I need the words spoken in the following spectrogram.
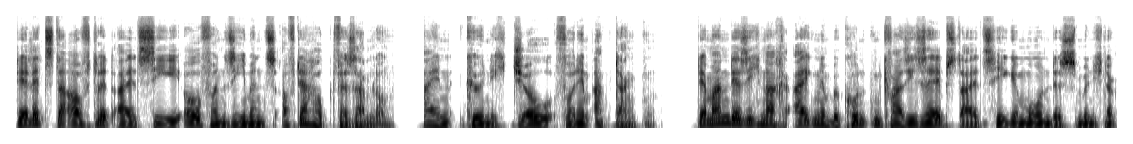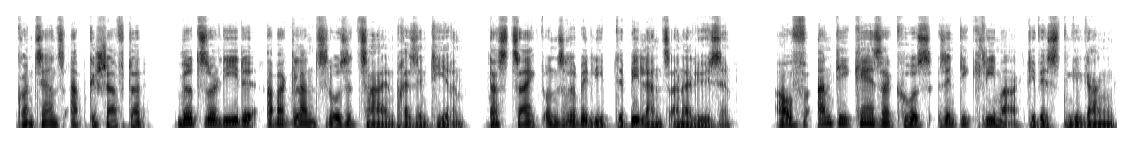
Der letzte Auftritt als CEO von Siemens auf der Hauptversammlung. Ein König Joe vor dem Abdanken. Der Mann, der sich nach eigenem Bekunden quasi selbst als Hegemon des Münchner Konzerns abgeschafft hat, wird solide, aber glanzlose Zahlen präsentieren. Das zeigt unsere beliebte Bilanzanalyse. Auf Anti-Käser-Kurs sind die Klimaaktivisten gegangen.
